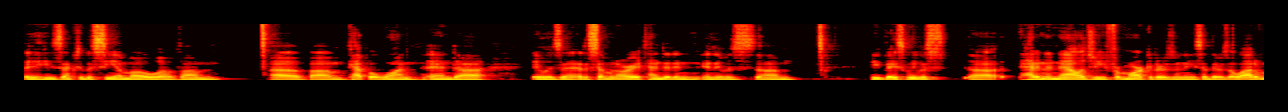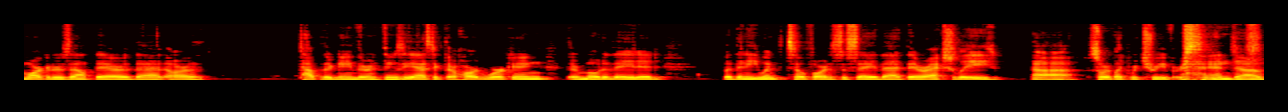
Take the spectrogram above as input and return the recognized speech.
he's actually the CMO of, um, of um, Capital One. And uh, it was at a seminar I attended, and, and it was, um, he basically was, uh, had an analogy for marketers. And he said, there's a lot of marketers out there that are top of their game. They're enthusiastic, they're hardworking, they're motivated but then he went so far as to say that they're actually uh, sort of like retrievers. And uh,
